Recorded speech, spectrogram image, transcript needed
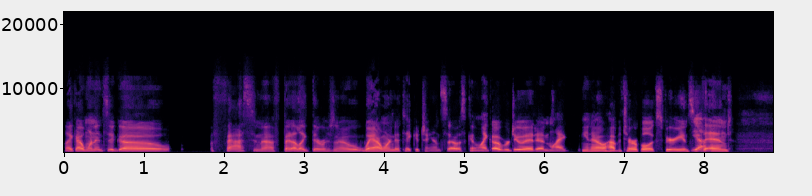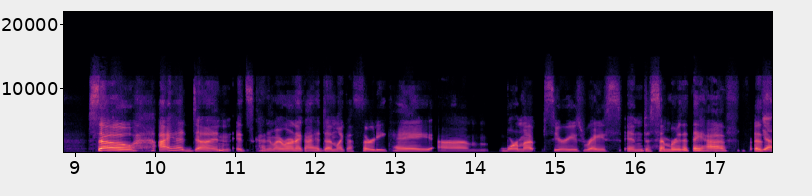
like i wanted to go fast enough but like there was no way i wanted to take a chance that i was gonna like overdo it and like you know have a terrible experience Yeah. at the end so i had done it's kind of ironic i had done like a 30k um warm-up series race in december that they have as Yeah.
